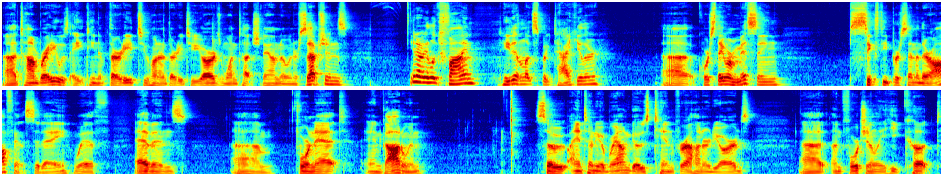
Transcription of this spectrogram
Uh, Tom Brady was 18 of 30, 232 yards, one touchdown, no interceptions. You know, he looked fine. He didn't look spectacular. Uh, of course, they were missing 60% of their offense today with Evans, um, Fournette, and Godwin. So Antonio Brown goes 10 for 100 yards. Uh, unfortunately, he cooked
